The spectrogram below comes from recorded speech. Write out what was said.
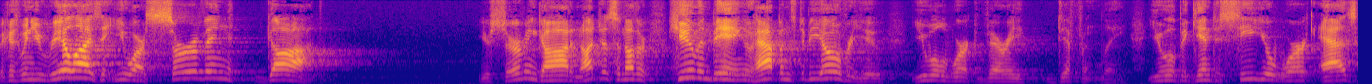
Because when you realize that you are serving God, you're serving God and not just another human being who happens to be over you, you will work very differently. You will begin to see your work as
